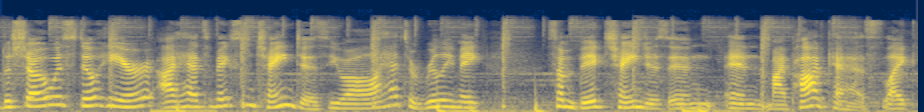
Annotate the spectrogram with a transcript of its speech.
the show is still here. I had to make some changes, you all. I had to really make some big changes in in my podcast. Like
